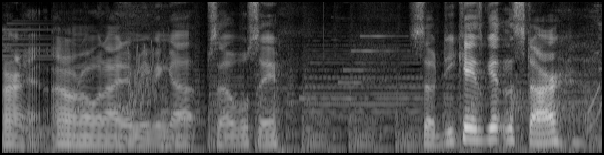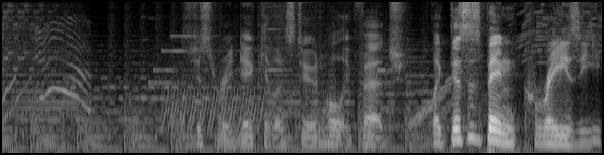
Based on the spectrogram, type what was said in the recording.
Alright, I don't know what item even got, so we'll see. So DK's getting the star. It's just ridiculous, dude. Holy fetch. Like, this has been crazy.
